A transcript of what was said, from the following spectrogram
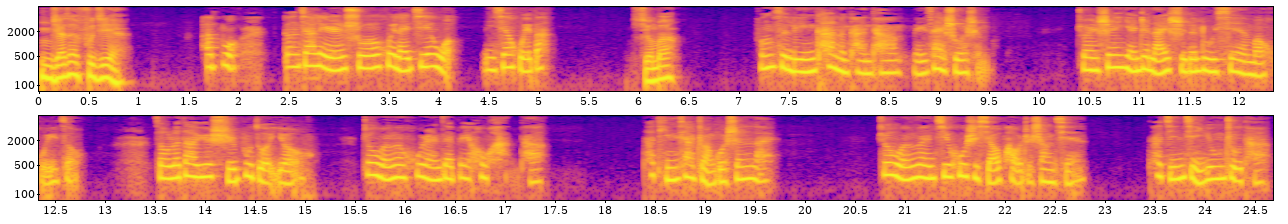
你家在附近？啊不，刚家里人说会来接我，你先回吧。行吧。冯子林看了看他，没再说什么，转身沿着来时的路线往回走。走了大约十步左右，周文文忽然在背后喊他，他停下，转过身来。周文文几乎是小跑着上前，他紧紧拥住他。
